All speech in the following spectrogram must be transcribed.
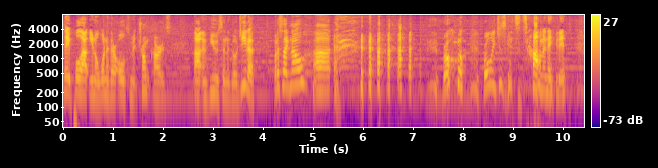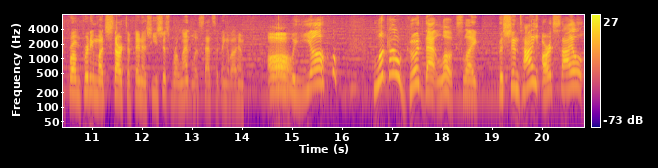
they pull out you know one of their ultimate trump cards uh, infused into Gogeta but it's like, no, uh, bro, Broly just gets dominated from pretty much start to finish. He's just relentless. That's the thing about him. Oh, yo, look how good that looks. Like, the Shintani art style,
